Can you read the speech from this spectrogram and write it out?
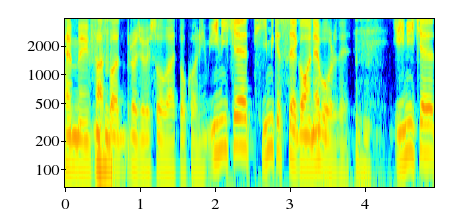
مهمه این فصل باید راجع بهش صحبت بکنیم. اینی که تیمی که سگانه برده اینی که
